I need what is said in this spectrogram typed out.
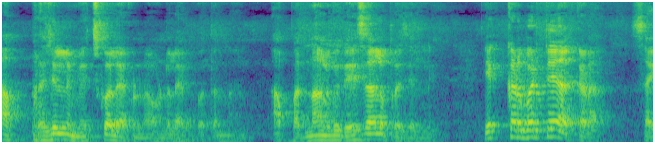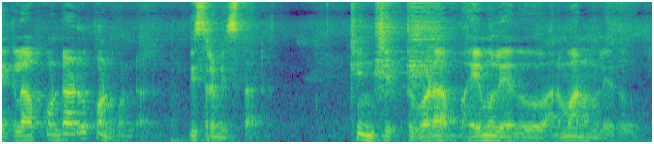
ఆ ప్రజల్ని మెచ్చుకోలేకుండా ఉండలేకపోతున్నాను. ఆ పద్నాలుగు దేశాల ప్రజల్ని ఎక్కడ పడితే అక్కడ సైకిల్ ఆపుకుంటాడు పండుకుంటాడు విశ్రమిస్తాడు. కించిత్తు కూడా భయము లేదు అనుమానం లేదు.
